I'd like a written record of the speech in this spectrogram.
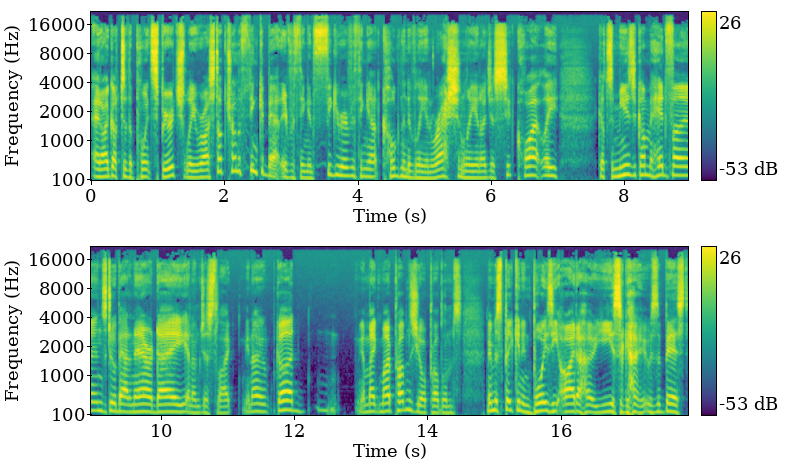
and I got to the point spiritually where I stopped trying to think about everything and figure everything out cognitively and rationally, and I just sit quietly, got some music on my headphones, do about an hour a day, and I'm just like, you know, God, you make my problems your problems. I remember speaking in Boise, Idaho years ago. It was the best.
